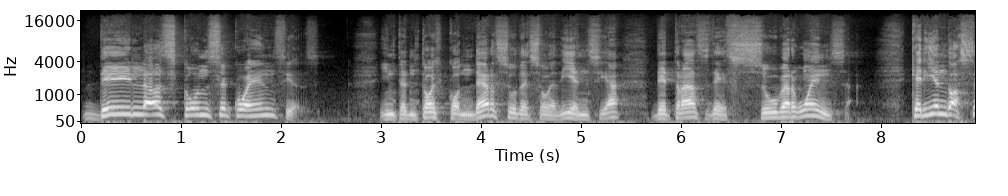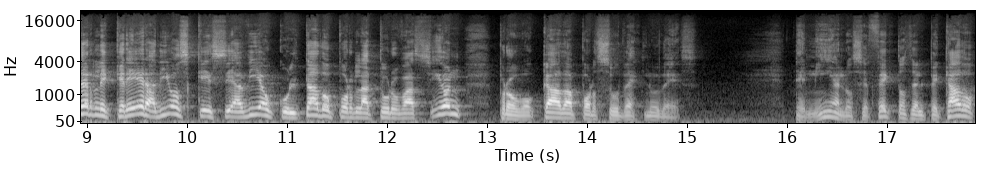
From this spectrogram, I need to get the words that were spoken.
de las consecuencias. Intentó esconder su desobediencia detrás de su vergüenza, queriendo hacerle creer a Dios que se había ocultado por la turbación provocada por su desnudez. Temía los efectos del pecado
